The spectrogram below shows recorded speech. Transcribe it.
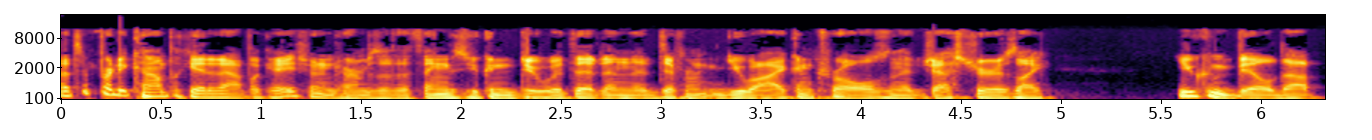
that's a pretty complicated application in terms of the things you can do with it and the different UI controls and the gestures. Like you can build up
